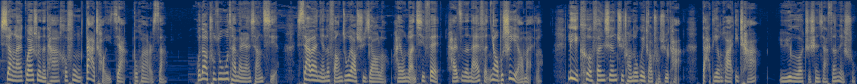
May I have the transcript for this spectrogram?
向来乖顺的他和父母大吵一架，不欢而散。回到出租屋，才猛然想起下半年的房租要续交了，还有暖气费、孩子的奶粉、尿不湿也要买了。立刻翻身去床头柜找储蓄卡，打电话一查，余额只剩下三位数。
